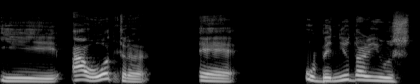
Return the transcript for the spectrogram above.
E a outra é o Benil Darius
